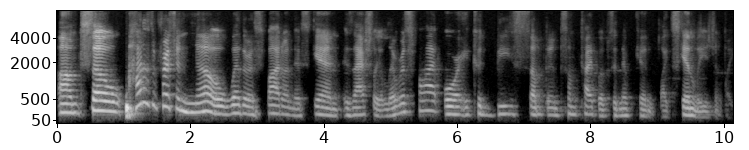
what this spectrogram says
Um, so, how does a person know whether a spot on their skin is actually a liver spot or it could be something, some type of significant like skin lesion, like,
